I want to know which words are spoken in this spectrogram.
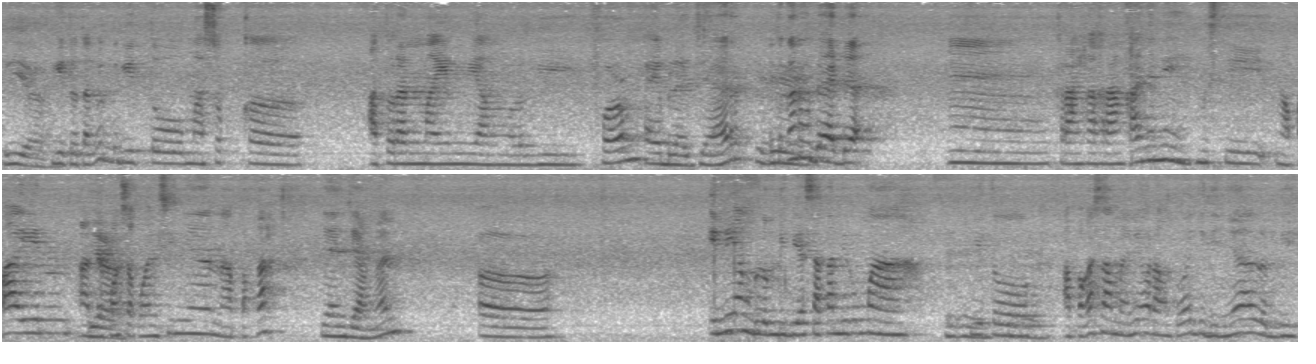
iya gitu tapi begitu masuk ke aturan main yang lebih firm kayak belajar itu kan udah ada hmm, kerangka-kerangkanya nih mesti ngapain ada Ya. konsekuensinya nah apakah jangan-jangan eh, ini yang belum dibiasakan di rumah Mm-mm. gitu Mm-mm. apakah selama ini orang tua jadinya lebih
